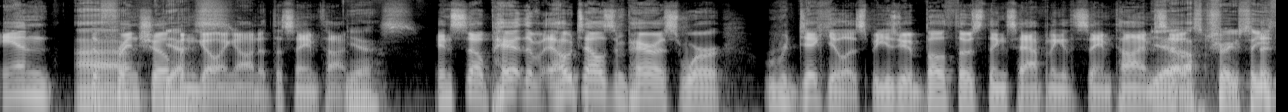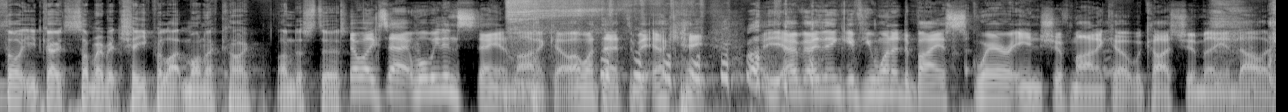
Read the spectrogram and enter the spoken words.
and ah, the French Open yes. going on at the same time. Yes. And so the hotels in Paris were ridiculous because you have both those things happening at the same time. Yeah, so, that's true. So you thought you'd go to somewhere a bit cheaper like Monaco. Understood. No, exactly. Well, we didn't stay in Monaco. I want that to be okay. I think if you wanted to buy a square inch of Monaco, it would cost you a million dollars.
